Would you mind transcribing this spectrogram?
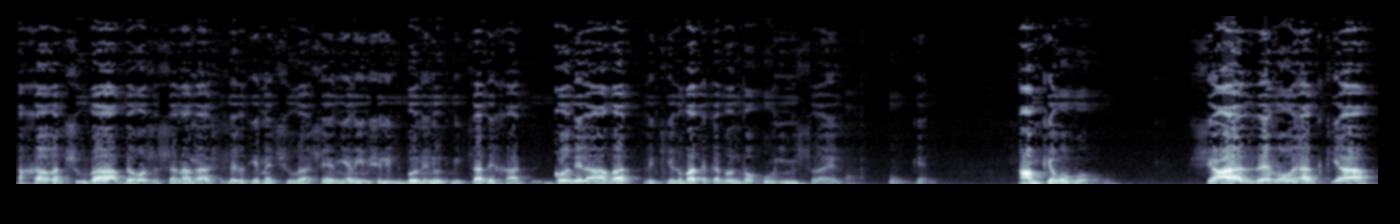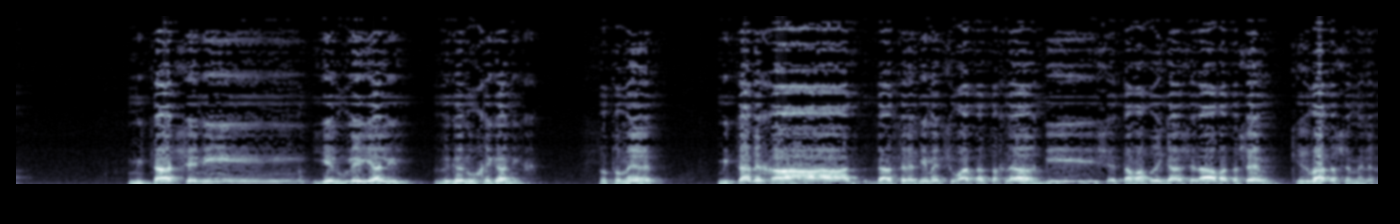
אחר התשובה בראש השנה ועשרת ימי תשובה, שהם ימים של התבוננות מצד אחד, גודל אהבת וקרבת הקדוש ברוך הוא עם ישראל, כן? עם קרובו, שעל זה מורה התקיעה. מצד שני, ילולי יליל וגנוחי גניך. זאת אומרת, מצד אחד, בעשרת ימי תשובה אתה צריך להרגיש את המדרגה של אהבת השם, קרבת השם אליך.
